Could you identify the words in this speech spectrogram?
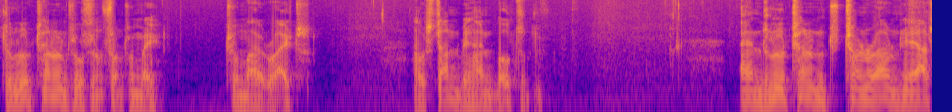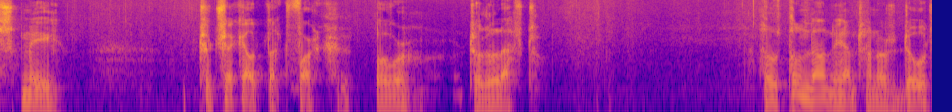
The lieutenant was in front of me, to my right. I was standing behind both of them. And the lieutenant turned around and he asked me to check out that fork over to the left. I was pulling down the antenna to do it.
